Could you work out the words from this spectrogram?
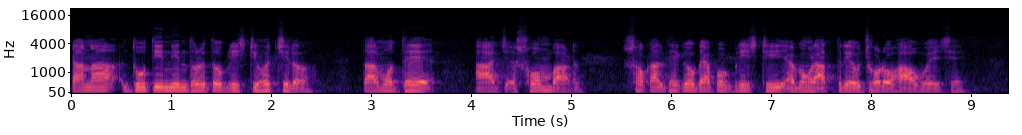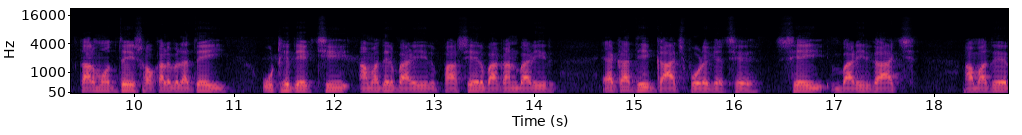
টানা দু তিন দিন ধরে তো বৃষ্টি হচ্ছিল। তার মধ্যে আজ সোমবার সকাল থেকেও ব্যাপক বৃষ্টি এবং রাত্রেও ঝোড়ো হাওয়া বয়েছে। তার মধ্যে সকালবেলাতেই উঠে দেখছি আমাদের বাড়ির পাশের বাগান বাড়ির একাধিক গাছ পড়ে গেছে। সেই বাড়ির গাছ আমাদের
